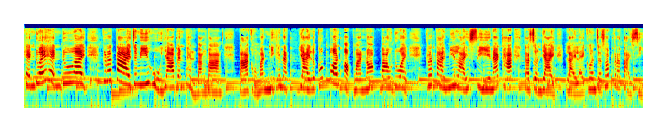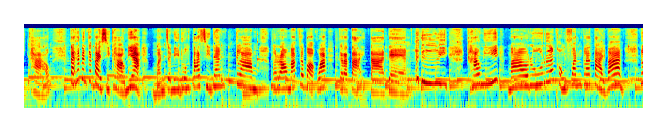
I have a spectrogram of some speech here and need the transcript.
เห็นด้วยเห็นด้วย กระต่ายจะมีหูยาวเป็นแผ่นบางๆ ตาของมันมีขนาดใหญ่แล้วก็ปอนออกมานอกเบ้าด้วย กระต่ายมีหลายสีนะคะ แต่ส่วนใหญ่หลายๆ คนจะชอบกระต่ายสีขาว แต่ถ้าเป็นกระต่ายสีขาวเนี่ย มันจะมีดวงตาสีแดงกล่ำเรามักจะบอกว่ากระต่ายตาแดงเอ้ยคราวนี้มารู้เรื่องของฟันกระต่ายบ้าง น้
